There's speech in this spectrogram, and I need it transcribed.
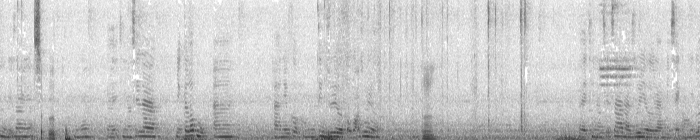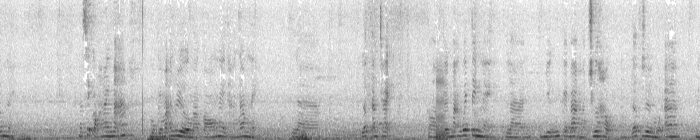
trường Liễu Giai nhé Sự đúng không đấy thì nó sẽ ra những cái lớp 1A à nếu cậu tìm Junior cậu gõ Junior ừ. đấy thì nó sẽ ra là Junior là mình sẽ có những lớp này. Nó sẽ có hai mã. Một cái mã Junior mà có ngày tháng năm này là lớp đang chạy. Còn Ừ. cái mã waiting này là những cái bạn mà chưa học lớp Junior 1A mình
